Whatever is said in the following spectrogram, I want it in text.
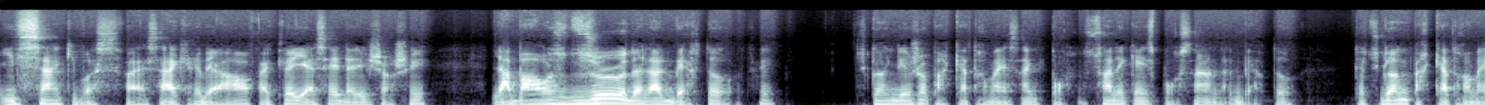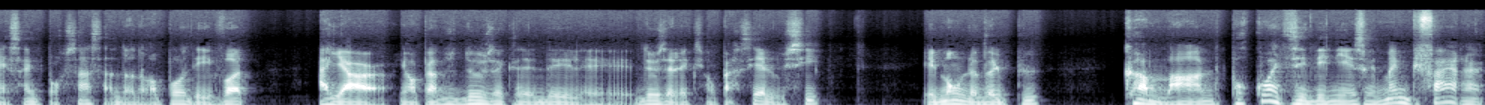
il sent qu'il va se faire sacrer dehors. Fait que là, il essaie d'aller chercher la base dure de l'Alberta. Tu, gagnes déjà par 85% 75% en Alberta. Que tu gagnes par 85% ça ne donnera pas des votes ailleurs. Ils ont perdu deux, deux élections partielles aussi. Et le monde ne veut plus. Commande. Pourquoi dire des niaiseries même? Puis faire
